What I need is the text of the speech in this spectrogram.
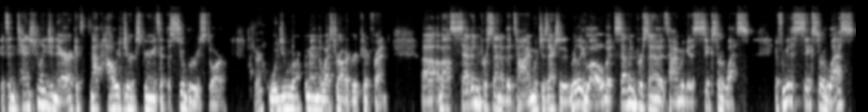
It's intentionally generic. It's not how was your experience at the Subaru store. Sure. Would you recommend the West Herr Auto Group to a friend? Uh, about 7% of the time, which is actually really low, but 7% of the time we get a six or less. If we get a six or less,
